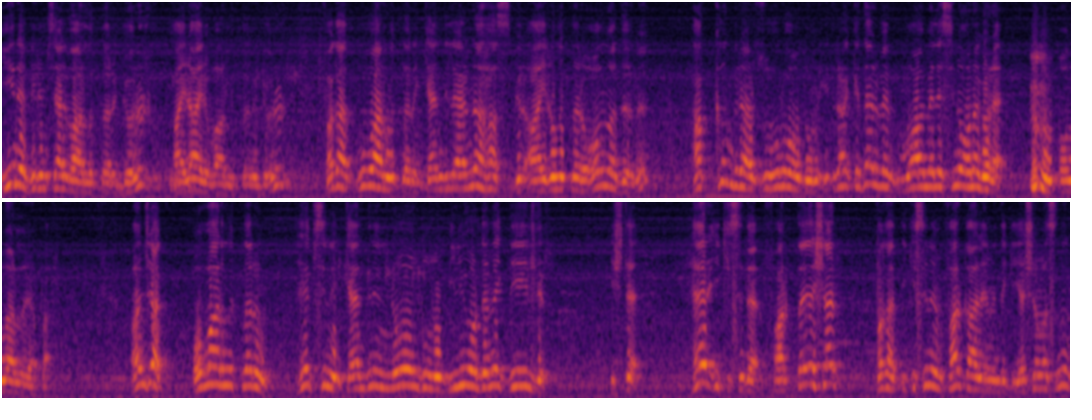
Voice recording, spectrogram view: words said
yine birimsel varlıkları görür, ayrı ayrı varlıkları görür. Fakat bu varlıkların kendilerine has bir ayrılıkları olmadığını, hakkın birer zuhuru olduğunu idrak eder ve muamelesini ona göre onlarla yapar. Ancak o varlıkların hepsinin kendinin ne olduğunu biliyor demek değildir. İşte her ikisi de farkta yaşar fakat ikisinin fark alemindeki yaşamasının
